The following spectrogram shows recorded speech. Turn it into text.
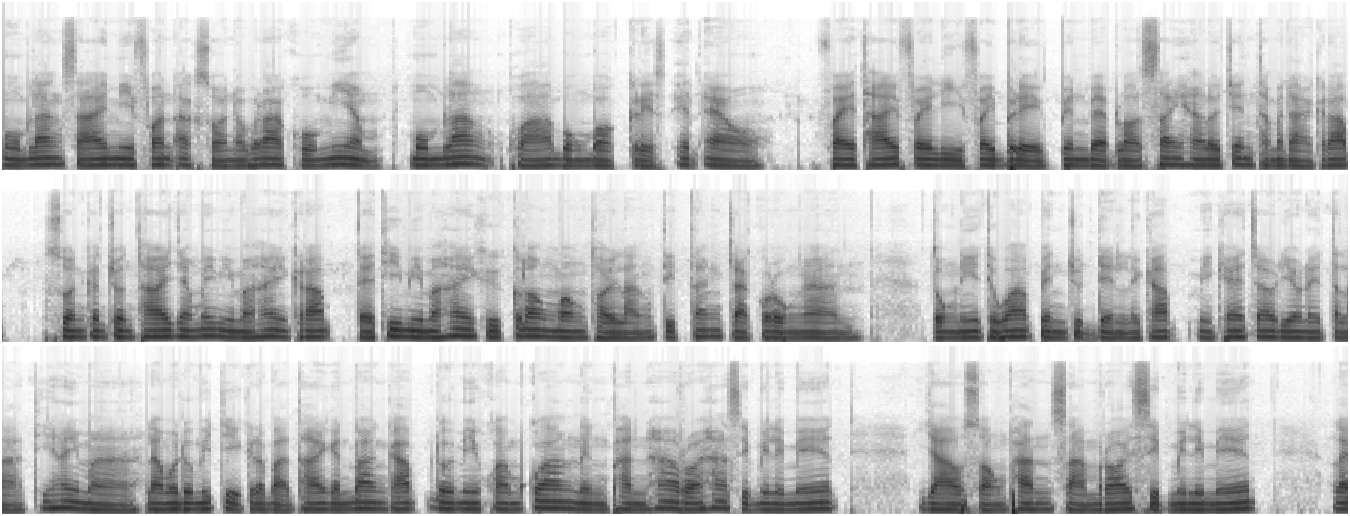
มุมล่างซ้ายมีฟอนต์อักษรนวราโครเมียม มุมล่างขวาบ่งบอกเกรด SL ไฟท้ายไฟหลีไฟเบรก เป็นแบบหลอดไส้ฮาโลเจนธรรมดาครับ ส่วนกันชนท้ายยังไม่มีมาให้ครับ แต่ที่มีมาให้คือกล้องมองถอยหลังติดตั้งจากโรงงาน ตรงนี้ถือว่าเป็นจุดเด่นเลยครับ มีแค่เจ้าเดียวในตลาดที่ให้มา เรามาดูมิติกระบะท้ายกันบ้างครับ โดยมีความกว้าง 1,550มิลลิเมตรยาว 2,310มิลลิเมตรและ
